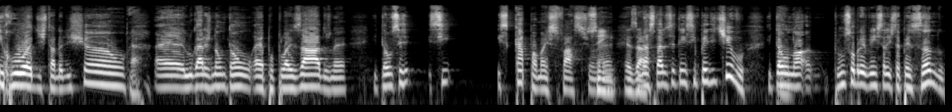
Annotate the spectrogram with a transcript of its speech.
em rua de estrada de chão, é, lugares não tão é, popularizados, né? Então você se escapa mais fácil, Sim, né? exato. E na cidade você tem esse impeditivo. Então, para um sobrevivencialista pensando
